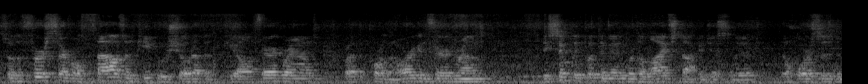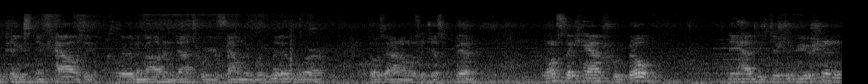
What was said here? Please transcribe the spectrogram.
So the first several thousand people who showed up at the Puyallup Fairgrounds or at the Portland, Oregon Fairgrounds, they simply put them in where the livestock had just lived. The horses, the pigs, and the cows, they cleared them out and that's where your family would live, where those animals had just been. Once the camps were built, they had these distribution,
